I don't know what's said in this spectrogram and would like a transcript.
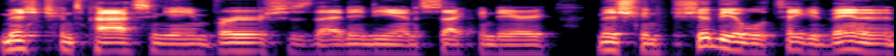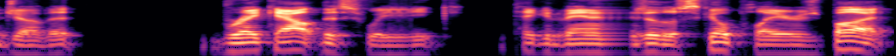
Michigan's passing game versus that Indiana secondary. Michigan should be able to take advantage of it, break out this week, take advantage of those skill players. But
